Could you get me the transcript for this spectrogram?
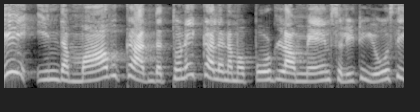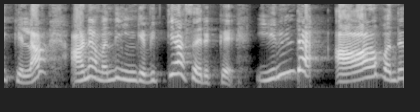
ஏன் இந்த மாவுக்கு அந்த துணைக்காலை நம்ம போடலாமேன்னு சொல்லிட்டு யோசிக்கலாம். ஆனால் வந்து இங்கே வித்தியாசம் இருக்குது இந்த ஆ வந்து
